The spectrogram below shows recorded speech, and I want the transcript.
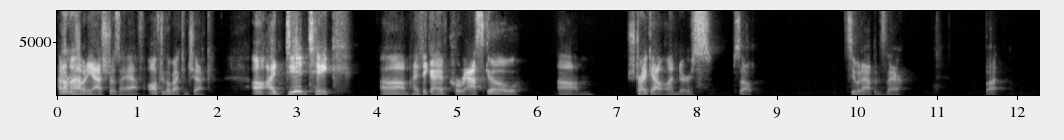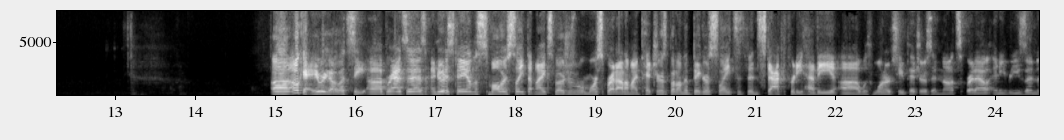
I don't know how many Astros I have. I'll have to go back and check. Uh, I did take, um, I think I have Carrasco um, strikeout unders. So see what happens there. But uh, okay, here we go. Let's see. Uh, Brad says, I noticed today on the smaller slate that my exposures were more spread out on my pitchers, but on the bigger slates, it's been stacked pretty heavy uh, with one or two pitchers and not spread out any reason.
